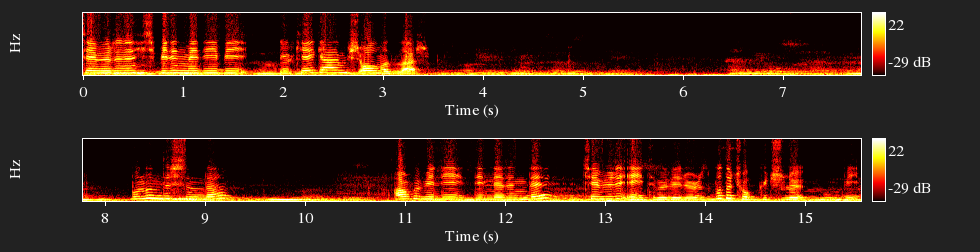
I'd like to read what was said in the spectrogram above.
çevirinin hiç bilinmediği bir ülkeye gelmiş olmadılar. Bunun dışında Avrupa Birliği dillerinde çeviri eğitimi veriyoruz. Bu da çok güçlü bir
